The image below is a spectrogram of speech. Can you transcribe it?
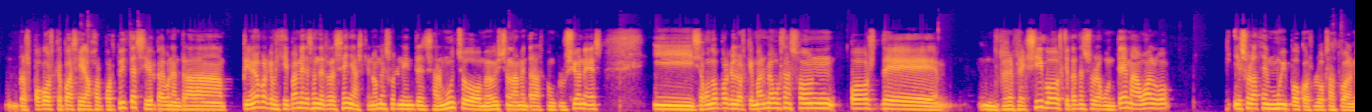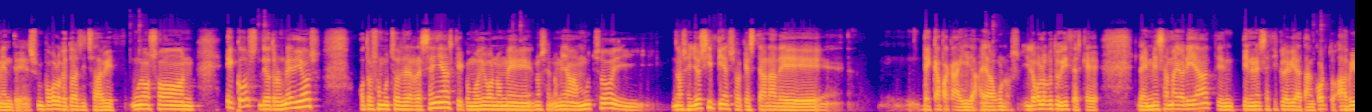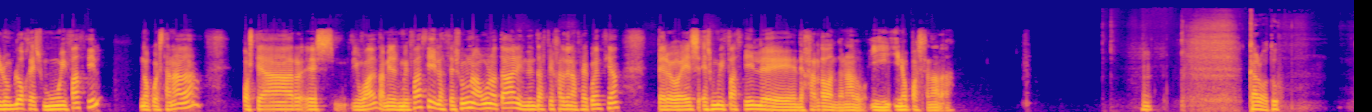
los pocos que pueda seguir a lo mejor por Twitter, si veo que hay alguna entrada, primero porque principalmente son de reseñas que no me suelen interesar mucho o me voy solamente a las conclusiones y segundo porque los que más me gustan son posts de reflexivos que traten sobre algún tema o algo y eso lo hacen muy pocos blogs actualmente. Es un poco lo que tú has dicho, David. Unos son ecos de otros medios, otros son muchos de reseñas que, como digo, no me, no sé, no me llaman mucho y no sé, yo sí pienso que este ahora de, de capa caída, hay algunos. Y luego lo que tú dices, que la inmensa mayoría tien- tienen ese ciclo de vida tan corto. Abrir un blog es muy fácil, no cuesta nada. Postear es igual, también es muy fácil. Haces uno a uno tal, intentas fijarte una frecuencia, pero es, es muy fácil dejarlo abandonado y, y no pasa nada. Calvo, tú.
